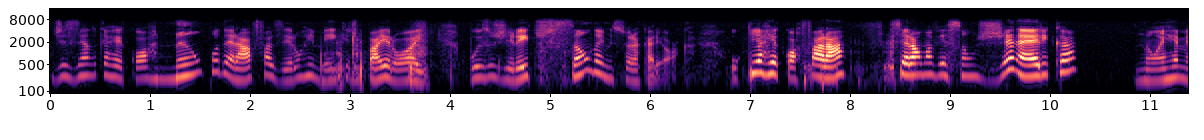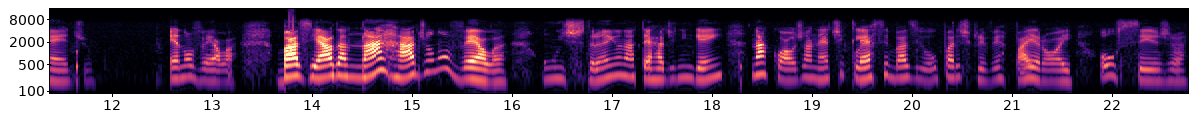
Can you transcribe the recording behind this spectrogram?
dizendo que a Record não poderá fazer um remake de Pai Herói, pois os direitos são da emissora carioca. O que a Record fará será uma versão genérica, não é remédio, é novela, baseada na radionovela Um Estranho na Terra de Ninguém, na qual Janete Claire se baseou para escrever Pai Herói, ou seja,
